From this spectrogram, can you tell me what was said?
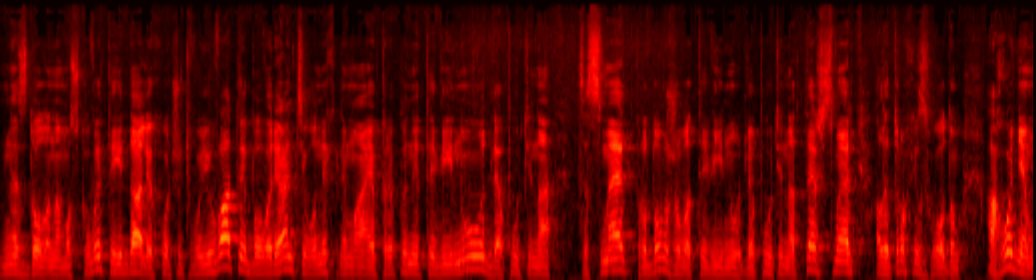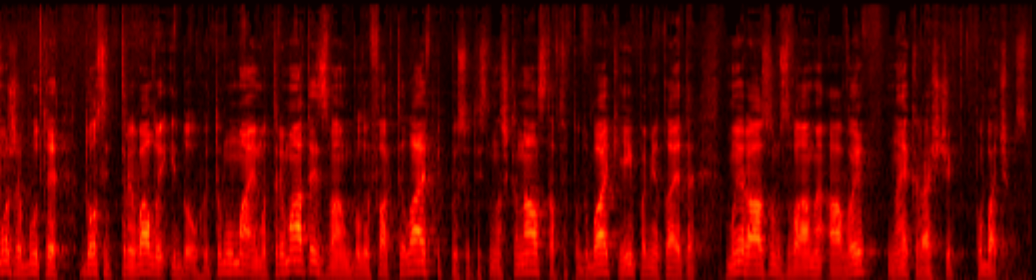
не здолана. Московити і далі хочуть воювати, бо варіантів у них немає. Припинити війну для Путіна це смерть, продовжувати війну для Путіна теж смерть, але трохи згодом. Агонія може бути досить тривалою і довгою. Тому маємо триматись. З вами були Факти Лайф. Підписуйтесь на наш канал, ставте вподобайки і пам'ятайте, ми разом з вами. А ви найкращі. Побачимось.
